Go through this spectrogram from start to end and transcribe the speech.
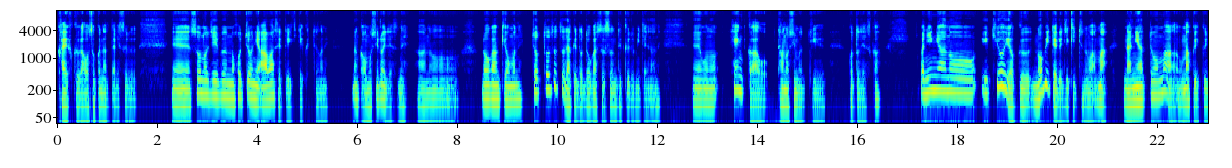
回復が遅くなったりする、えー、その自分の歩調に合わせて生きていくっていうのがね、なんか面白いですね。あのー、老眼鏡もね、ちょっとずつだけど度が進んでくるみたいなね、えー、この変化を楽しむっていうことですか？やっぱ人間、あの勢いよく伸びてる時期っていうのは、まあ、何やってもまあ、うまくいくっ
